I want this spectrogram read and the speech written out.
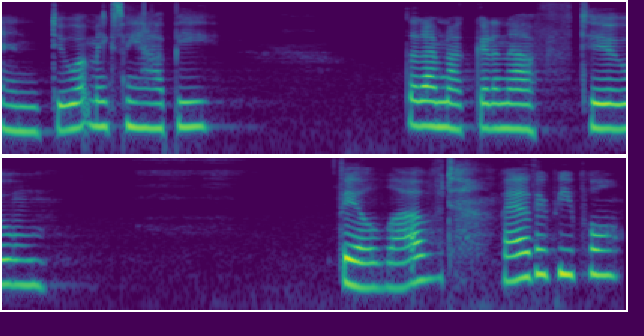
and do what makes me happy. That I'm not good enough to feel loved by other people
